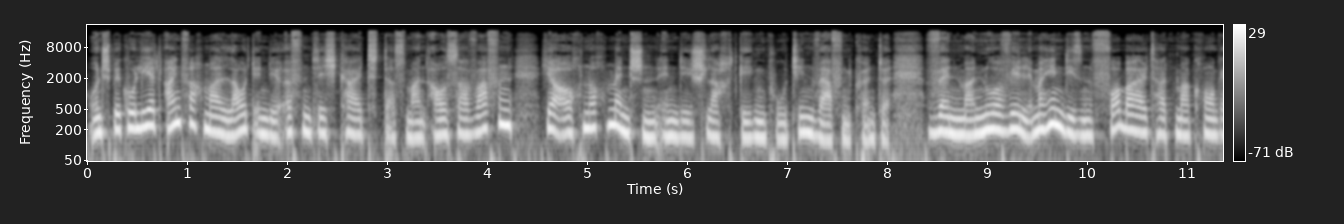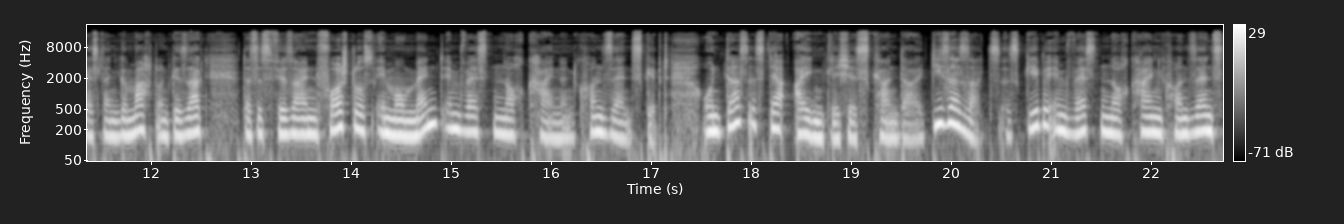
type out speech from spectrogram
und spekuliert einfach mal laut in die Öffentlichkeit, dass man außer Waffen ja auch noch Menschen in die Schlacht gegen Putin werfen könnte. Wenn man nur will. Immerhin diesen Vorbehalt hat Macron gestern gemacht und gesagt, dass es für seinen Vorstoß im Moment im Westen noch keinen Konsens gibt. Und das ist der eigentliche Skandal. Dieser Satz, es gebe im Westen noch noch keinen Konsens.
